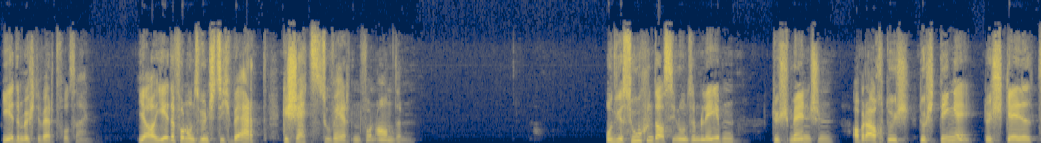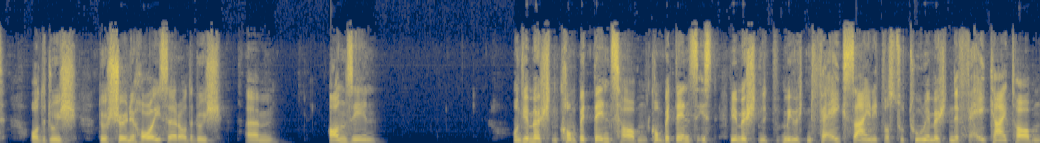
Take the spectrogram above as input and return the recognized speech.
Jeder möchte wertvoll sein. Ja, jeder von uns wünscht sich wertgeschätzt zu werden von anderen. Und wir suchen das in unserem Leben durch Menschen, aber auch durch, durch Dinge, durch Geld oder durch, durch schöne Häuser oder durch ähm, Ansehen. Und wir möchten Kompetenz haben. Kompetenz ist, wir möchten, wir möchten fähig sein, etwas zu tun. Wir möchten eine Fähigkeit haben,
